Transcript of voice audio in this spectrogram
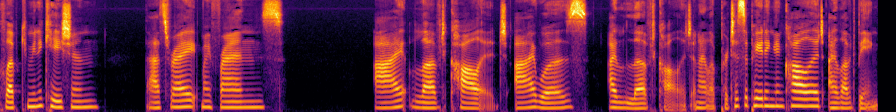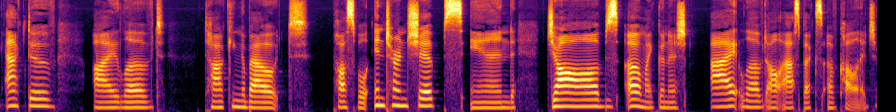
club communication. That's right, my friends. I loved college. I was, I loved college and I loved participating in college. I loved being active. I loved talking about possible internships and jobs. Oh my goodness. I loved all aspects of college.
